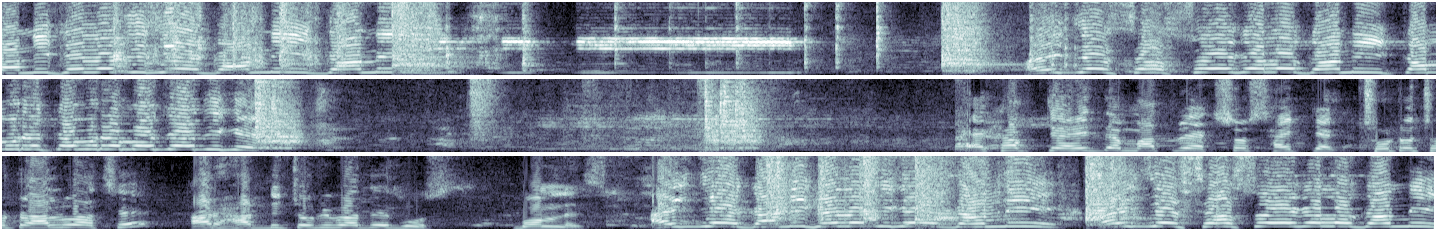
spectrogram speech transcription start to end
গানি খেলে দিকে গানি গানি। এই যে শেষ হয়ে গেল, গানি কামুরে কামুরে মজা দিকে এক হাফ চাহিদা মাত্র একশো ষাট টাকা। ছোট ছোট আলু আছে আর হাড্ডি চর্বি বাদে গোস বনলেস এই যে গানি খেলে দিকে গানি। এই যে শেষ হয়ে গেল, গানি।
